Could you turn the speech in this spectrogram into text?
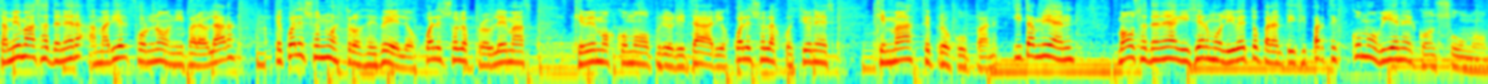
También vas a tener a Mariel Fornoni para hablar de cuáles son nuestros desvelos, cuáles son los problemas que vemos como prioritarios, cuáles son las cuestiones que más te preocupan. Y también vamos a tener a Guillermo Oliveto para anticiparte cómo viene el consumo.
